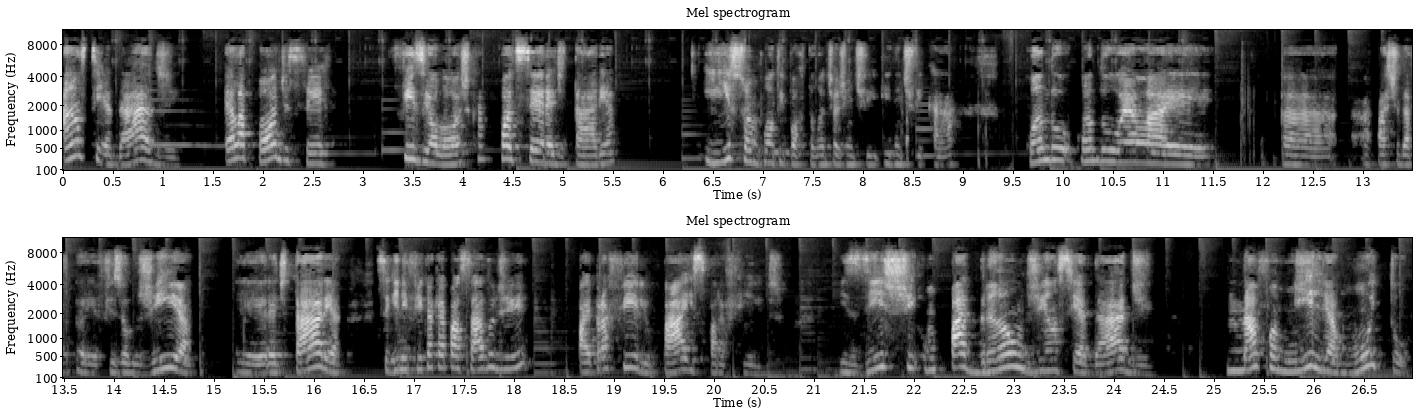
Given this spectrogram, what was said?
A ansiedade, ela pode ser fisiológica, pode ser hereditária, e isso é um ponto importante a gente identificar. Quando, quando ela é a, a parte da é, fisiologia é, hereditária, significa que é passado de pai para filho, pais para filhos. Existe um padrão de ansiedade na família muito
